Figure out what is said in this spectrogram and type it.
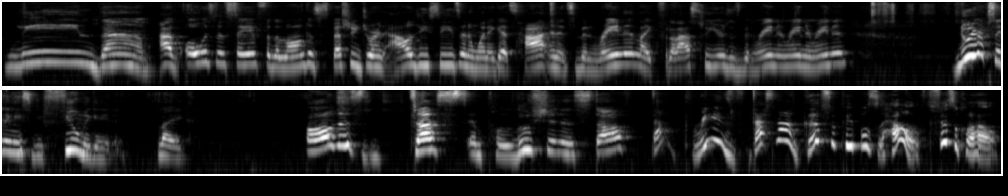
clean them. I've always been saying for the longest, especially during allergy season and when it gets hot and it's been raining, like for the last two years, it's been raining, raining, raining. New York City needs to be fumigated. Like, all this dust and pollution and stuff that breeds that's not good for people's health physical health.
